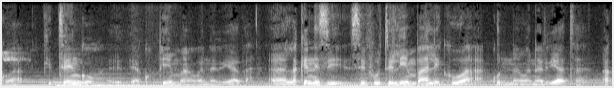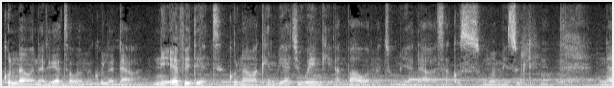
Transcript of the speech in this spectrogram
kwa kitengo ya kupima wanariadha uh, lakini si, sifutilii mbali kuwa kuna wanariadha, hakuna wanariadha wamekula dawa. Ni evident kuna wakimbiaji wengi ambao wametumia dawa za kususuma mizuli, na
